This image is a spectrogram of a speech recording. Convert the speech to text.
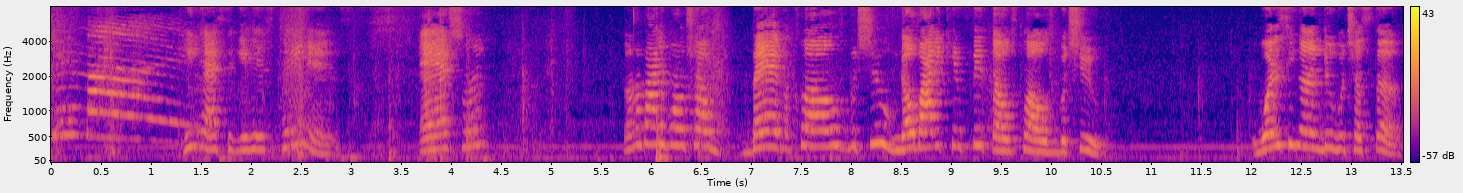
mine. He has to get his pants. Ashlyn. Don't nobody want your bag of clothes but you. Nobody can fit those clothes but you. What is he gonna do with your stuff?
